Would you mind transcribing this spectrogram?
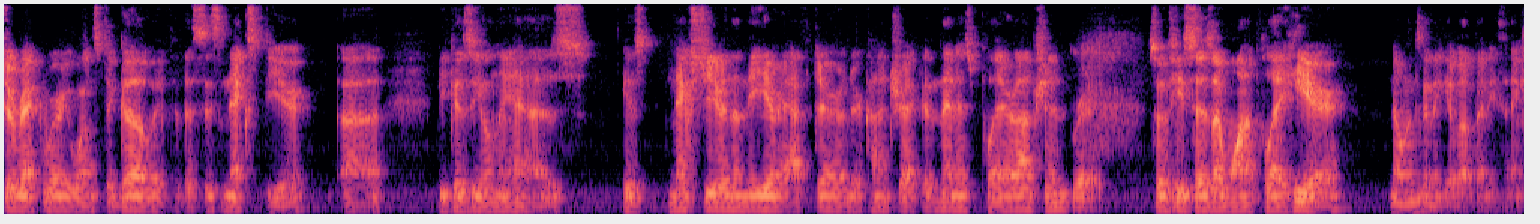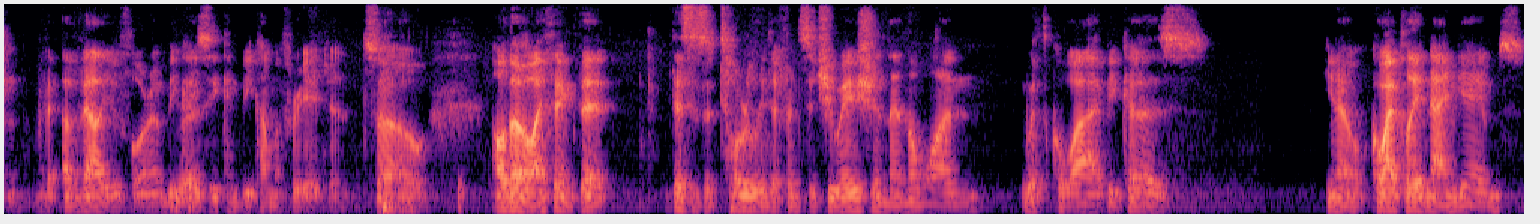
direct where he wants to go if this is next year, uh, because he only has his next year and then the year after under contract, and then his player option. Right. So if he says, "I want to play here," no one's going to give up anything of value for him because he can become a free agent. So, although I think that this is a totally different situation than the one with Kawhi because, you know, Kawhi played nine games.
